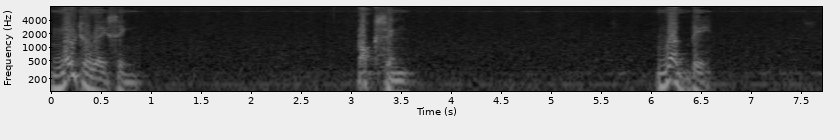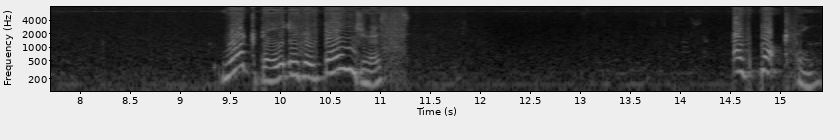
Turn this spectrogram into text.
Motor racing. Boxing. Rugby. Rugby is as dangerous as boxing.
